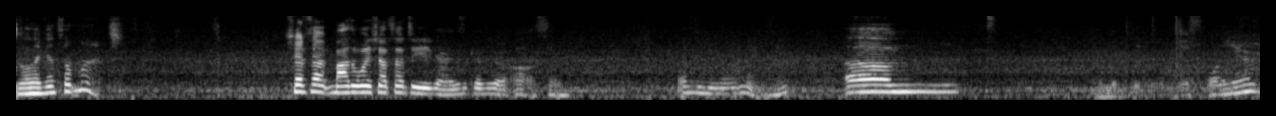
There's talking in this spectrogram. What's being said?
I like it so much. Shouts out, by the way, shouts out to you guys because you're awesome. That's amazing. Um, let me do this one here.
